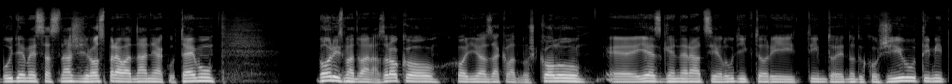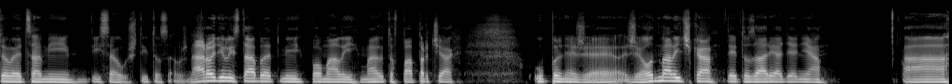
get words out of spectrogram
budeme sa snažiť rozprávať na nejakú tému. Boris má 12 rokov, chodí na základnú školu, e, je z generácie ľudí, ktorí týmto jednoducho žijú týmito vecami. Tí sa už, títo sa už narodili s tabletmi pomaly, majú to v paprčiach úplne, že, že od malička tieto zariadenia a e,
